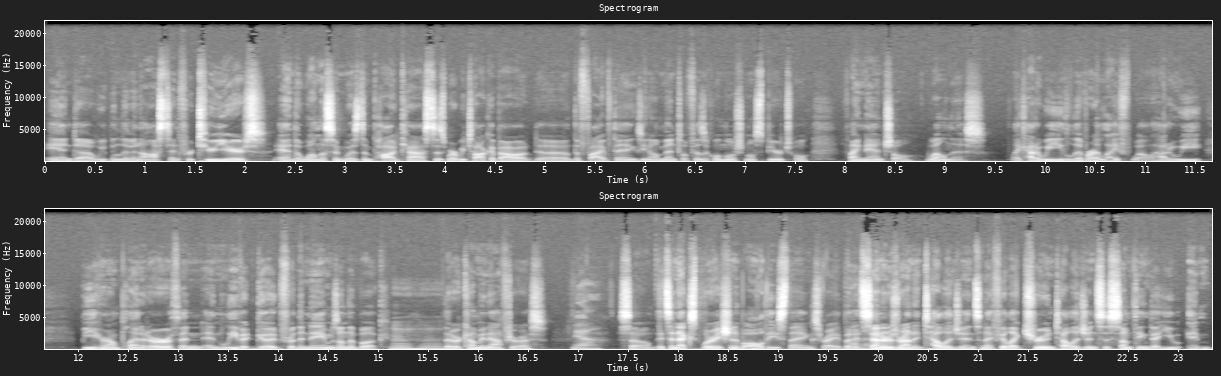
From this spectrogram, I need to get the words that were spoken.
And uh, we've been living in Austin for two years. And the Wellness and Wisdom podcast is where we talk about uh, the five things, you know, mental, physical, emotional, spiritual, financial wellness. Like, how do we live our life well? How do we be here on planet Earth and, and leave it good for the names on the book that are coming after us? Yeah. So it's an exploration of all these things, right? But it centers around intelligence. And I feel like true intelligence is something that you em-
